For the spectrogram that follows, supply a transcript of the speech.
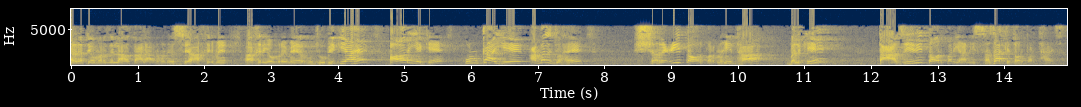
حضرت عمر رضی اللہ تعالیٰ انہوں نے اس سے آخر میں، آخری عمر میں رجوع بھی کیا ہے۔ اور یہ کہ ان کا یہ عمل جو ہے شرعی طور پر نہیں تھا، بلکہ تعزیری طور پر یعنی سزا کے طور پر تھا ایسا۔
